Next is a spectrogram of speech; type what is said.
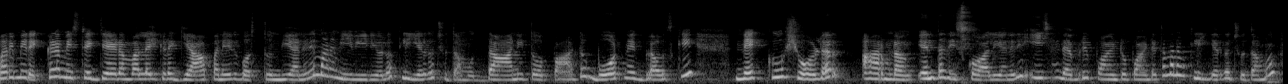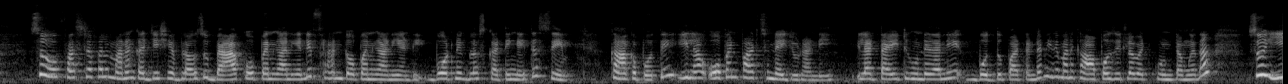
మరి మీరు ఎక్కడ మిస్టేక్ చేయడం వల్ల ఇక్కడ గ్యాప్ అనేది వస్తుంది అనేది మనం ఈ వీడియోలో క్లియర్గా చూద్దాము. దానితో పాటు బోట్ నెక్ బ్లౌజ్కి నెక్ షోల్డర్ ఆర్మ్ డౌన్ ఎంత తీసుకోవాలి అనేది each and every point to point అయితే మనం క్లియర్గా చూద్దాము. సో ఫస్ట్ ఆఫ్ ఆల్ మనం కట్ చేసే బ్లౌజ్ బ్యాక్ ఓపెన్ కానివ్వండి ఫ్రంట్ ఓపెన్ కానివ్వండి బోట్ నెక్ బ్లౌజ్ కటింగ్ అయితే సేమ్ కాకపోతే ఇలా ఓపెన్ పార్ట్స్ ఉన్నాయి చూడండి. ఇలా టైట్గా ఉండేదాన్ని బొద్దు పార్ట్ అంటే. ఇది మనకి ఆపోజిట్లో పెట్టుకుంటాం కదా. సో ఈ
